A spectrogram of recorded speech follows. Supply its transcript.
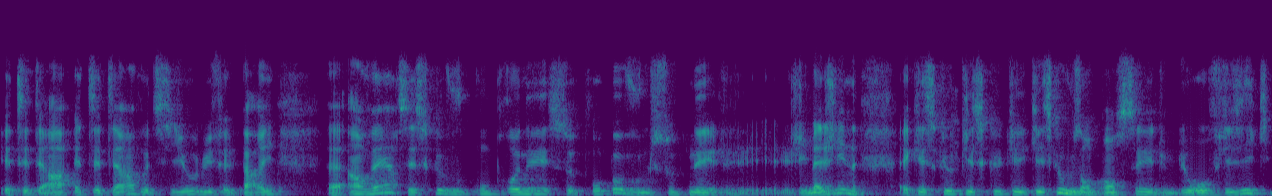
etc., etc. Votre CEO, lui, fait le pari inverse. Est-ce que vous comprenez ce propos? Vous le soutenez, j'imagine. Qu'est-ce que, qu'est-ce, que, vous en pensez du bureau physique?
